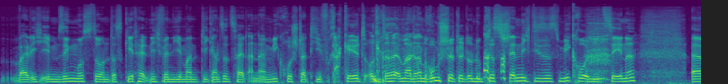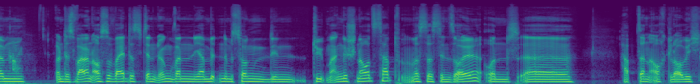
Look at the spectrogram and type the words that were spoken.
weil ich eben singen musste und das geht halt nicht, wenn jemand die ganze Zeit an einem Mikrostativ rackelt und äh, immer dran rumschüttelt und du kriegst ständig dieses Mikro in die Zähne. Ähm, und das war dann auch so weit, dass ich dann irgendwann ja mitten im Song den Typen angeschnauzt habe, was das denn soll und äh, Hab dann auch, glaube ich,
